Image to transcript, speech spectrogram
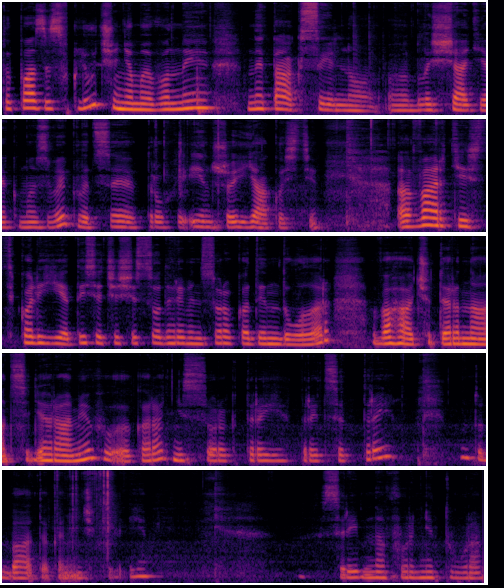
Топази з включеннями, вони не так сильно е, блищать, як ми звикли, це трохи іншої якості. Е, Вартість кольє 1600 гривень 41 долар, вага 14 грамів, е, каратність 43,33. Ну, тут багато камінчиків і срібна фурнітура.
